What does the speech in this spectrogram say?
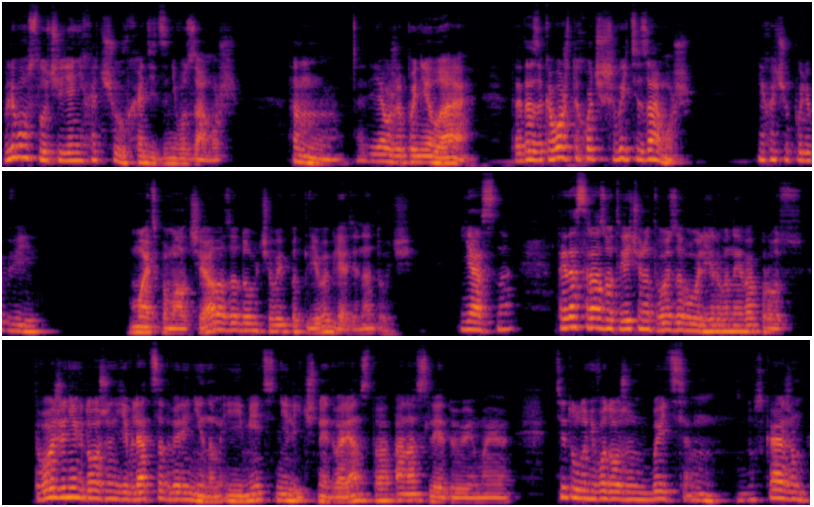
В любом случае, я не хочу выходить за него замуж. Хм, я уже поняла. Тогда за кого же ты хочешь выйти замуж? Я хочу по любви. Мать помолчала задумчиво и пытливо глядя на дочь. Ясно. Тогда сразу отвечу на твой завуалированный вопрос. Твой жених должен являться дворянином и иметь не личное дворянство, а наследуемое. Титул у него должен быть, ну скажем,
